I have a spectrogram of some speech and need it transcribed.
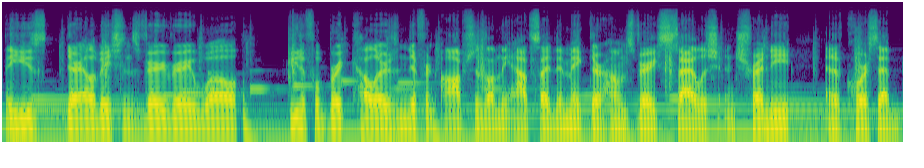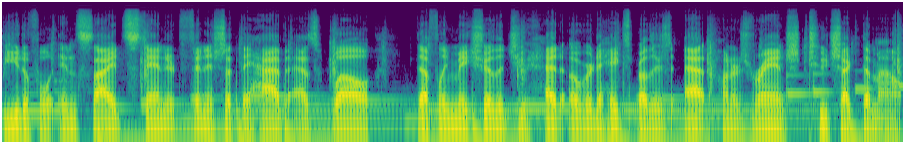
they use their elevations very, very well. Beautiful brick colors and different options on the outside to make their homes very stylish and trendy. And of course, that beautiful inside standard finish that they have as well. Definitely make sure that you head over to Hakes Brothers at Hunter's Ranch to check them out.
